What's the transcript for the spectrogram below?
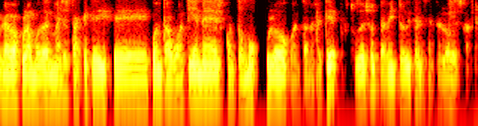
la báscula moderna es esta que te dice cuánto agua tienes, cuánto músculo, cuánto no sé qué, pues todo eso también te lo dice el reloj de sangre.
